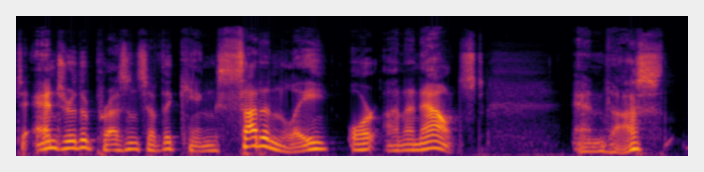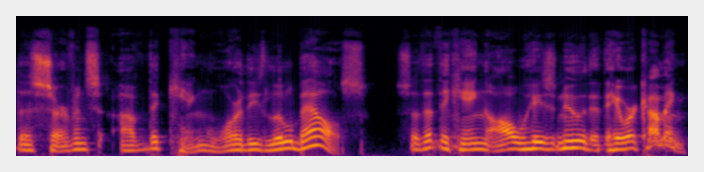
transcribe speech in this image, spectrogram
to enter the presence of the king suddenly or unannounced. And thus, the servants of the king wore these little bells so that the king always knew that they were coming.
